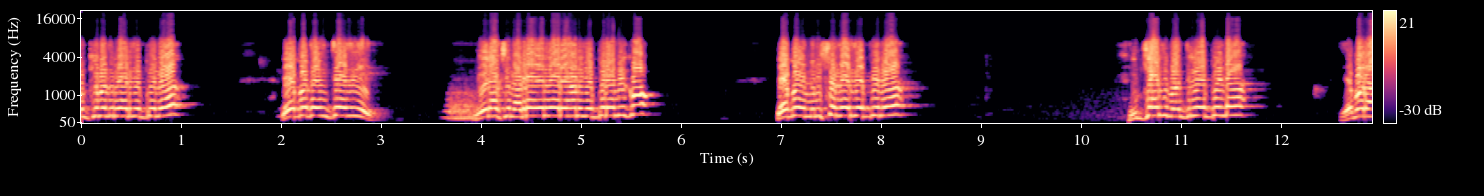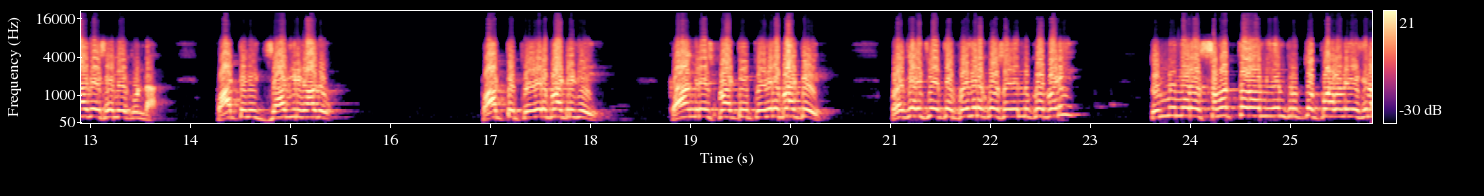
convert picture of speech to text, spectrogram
ముఖ్యమంత్రి గారు చెప్పిందా? లేకపోతే ఇన్ఛార్జి మీనాక్షి నటరాజన్ గారు ఏమైనా చెప్పినా మీకు? లేకపోతే మినిస్టర్ గారు చెప్పినా ఇన్ఛార్జ్ మంత్రి చెప్పిండా? ఎవరు ఆదేశం లేకుండా. పార్టీని జాగిరి కాదు. పార్టీ ప్రజల పార్టీది. కాంగ్రెస్ పార్టీ ప్రజల పార్టీ. ప్రజల చేత ప్రజల కోసం ఎన్నుకోబడి తొమ్మిదిన్నర సంవత్సరాల నియంతృత్వ పాలన చేసిన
